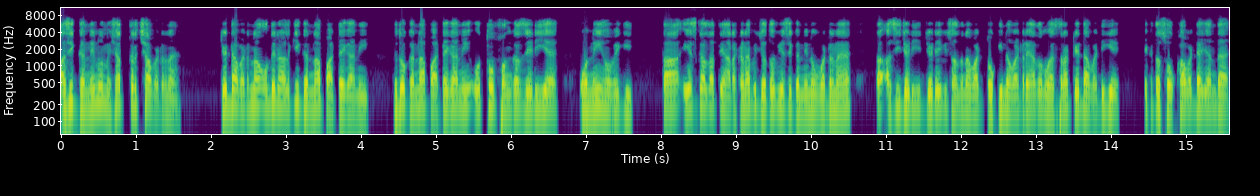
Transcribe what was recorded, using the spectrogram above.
ਅਸੀਂ ਗੰਨੇ ਨੂੰ ਹਮੇਸ਼ਾ ਤਿਰਛਾ ਵੱਢਣਾ ਹੈ। ਟੇਢਾ ਵੱਢਣਾ, ਉਹਦੇ ਨਾਲ ਕੀ ਗੰਨਾ ਪਾਟੇਗਾ ਨਹੀਂ। ਜਦੋਂ ਗੰਨਾ ਪਾਟੇਗਾ ਨਹੀਂ, ਉੱਥੋਂ ਫੰਗਸ ਜਿਹੜੀ ਹੈ, ਉਹ ਨਹੀਂ ਹੋਵੇਗੀ। ਤਾਂ ਇਸ ਗੱਲ ਦਾ ਧਿਆਨ ਰੱਖਣਾ ਵੀ ਜਦੋਂ ਵੀ ਅਸੀਂ ਗੰਨੇ ਨੂੰ ਵੱਢਣਾ ਹੈ, ਤਾਂ ਅਸੀਂ ਜਿਹੜੀ, ਜਿਹੜੇ ਵੀ ਸੰਦ ਨਾਲ ਵੱਢ, ਟੋਕੀ ਨਾਲ ਵੱਢ ਰਹੇ ਹਾਂ ਤਾਂ ਉਹਨੂੰ ਇਸ ਤਰ੍ਹਾਂ ਟੇਢਾ ਵੱਢੀਏ। ਇੱਕ ਤਾਂ ਸੌਖਾ ਵੱਢਿਆ ਜਾਂਦਾ ਹੈ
